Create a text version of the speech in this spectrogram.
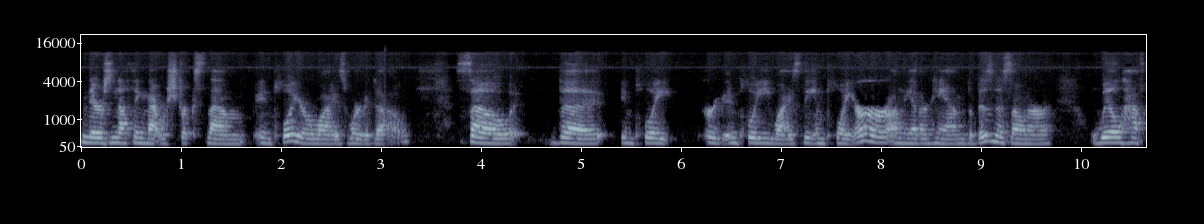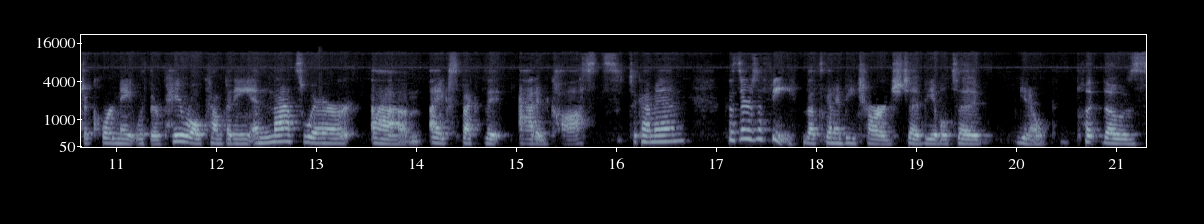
there's nothing that restricts them employer wise where to go. So the employee or employee wise, the employer, on the other hand, the business owner, will have to coordinate with their payroll company. And that's where um, I expect the added costs to come in because there's a fee that's going to be charged to be able to you know put those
